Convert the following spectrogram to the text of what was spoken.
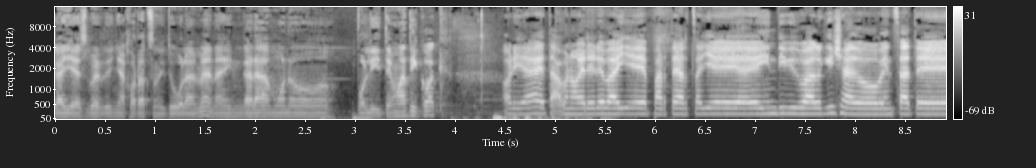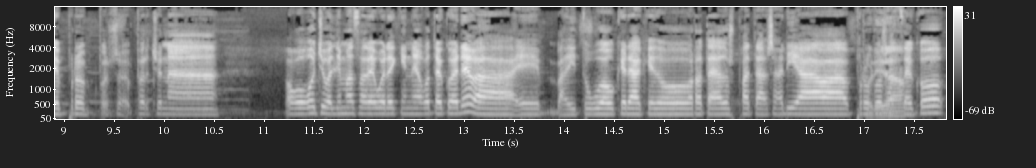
gai ezberdina jorratzen ditugula hemen, hain gara mono politematikoak. Hori da, eta bueno, gero ere bai eh, parte hartzaile individual gisa edo bentsate pro, pues, pertsona ba, gogotxu baldin bazade gurekin egoteko ere, ba, e, ba ditugu aukerak edo rata dos patas aria proposatzeko,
